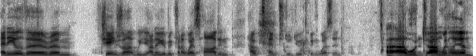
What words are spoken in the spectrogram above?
any other um, changes on that? We, I know you're a big fan of Wes Harding. How tempted would you to bring Wes in? I, I would. I'm with Liam.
